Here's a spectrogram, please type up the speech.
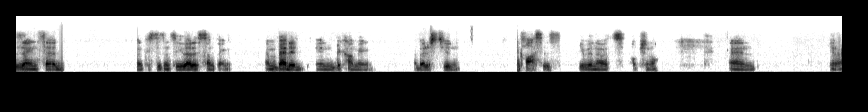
Zane said consistency, that is something embedded in becoming a better student classes, even though it's optional. And you know,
